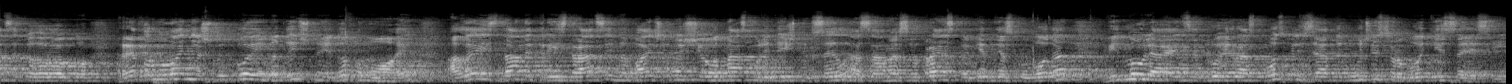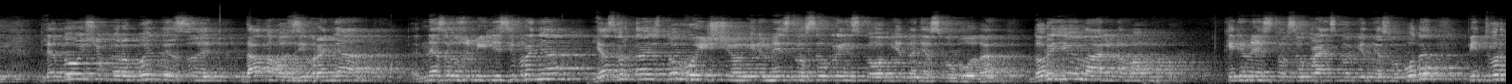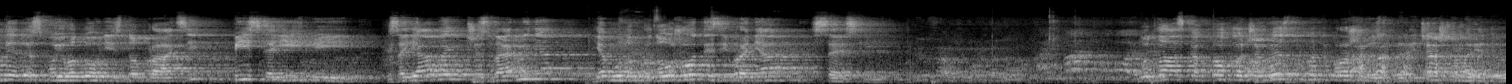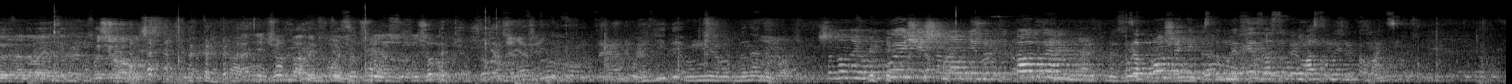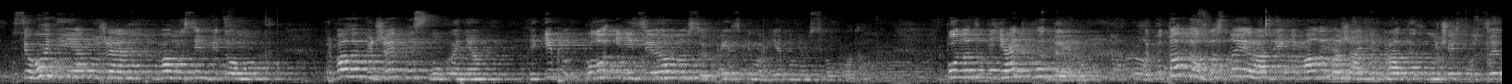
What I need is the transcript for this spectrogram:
2012 року реформування швидкої медичної допомоги, але із даних реєстрацій ми бачимо, що одна з політичних сил, а саме Всеукраїнське об'єднання Свобода, відмовляється другий раз поспіль взяти участь в роботі сесії. Для того, щоб не робити з даного зібрання незрозумілі зібрання, я звертаюсь до вищого керівництва Всеукраїнського об'єднання Свобода, до регіонального керівництва Всеукраїнського об'єднання Свобода підтвердити свою готовність до праці після їхньої заяви чи звернення. Я буду продовжувати зібрання сесії. Будь ласка, хто хоче виступити, прошу виступити. Чашка Марія Толирна, давайте почерговості. Шановний головуючий, шановні депутати, запрошені представники засобів масової інформації. Сьогодні, як вже вам усім відомо, тривали бюджетні слухання, які було ініційовано Всеукраїнським об'єднанням Свобода. Понад 5 годин депутати обласної ради, які мали бажання брати участь у цих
